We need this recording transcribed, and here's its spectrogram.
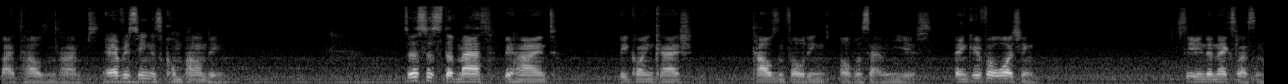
by 1,000 times. Everything is compounding. This is the math behind Bitcoin Cash 1,000 folding over seven years. Thank you for watching. See you in the next lesson.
